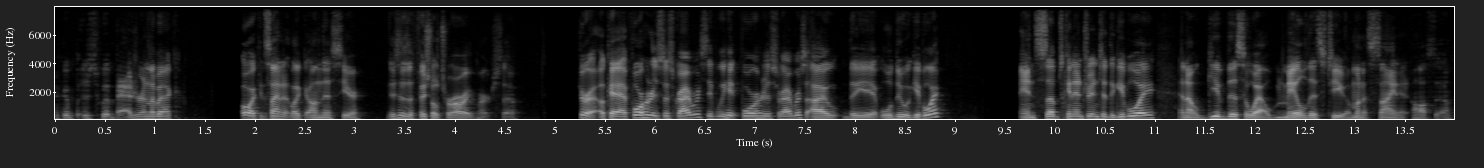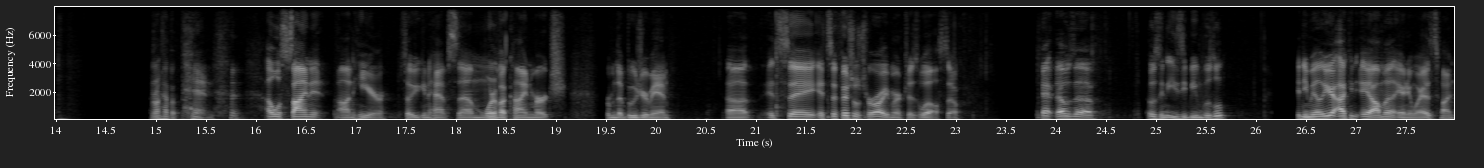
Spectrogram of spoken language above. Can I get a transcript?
I could just put Badger in the back. Oh, I can sign it like on this here. This is official Terraria merch, so sure. Okay, at 400 subscribers, if we hit 400 subscribers, I the we'll do a giveaway, and subs can enter into the giveaway, and I'll give this away. I'll mail this to you. I'm gonna sign it also. I don't have a pen. I will sign it on here, so you can have some one of a kind merch from the Booger Man. Uh, it's a it's official Terraria merch as well. So, okay, that was a that was an easy bean boozled. Can you mail your? I can. Yeah, I'll mail it anyway. That's fine.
